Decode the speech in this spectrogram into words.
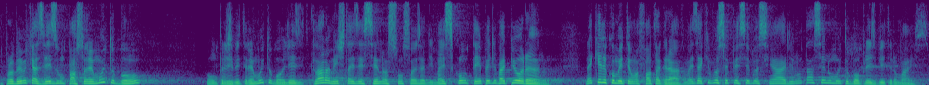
o problema é que às vezes um pastor é muito bom, ou um presbítero é muito bom, ele claramente está exercendo as funções ali, mas com o tempo ele vai piorando. Não é que ele cometeu uma falta grave, mas é que você percebeu assim, ah, ele não está sendo muito bom presbítero mais.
